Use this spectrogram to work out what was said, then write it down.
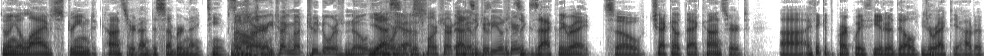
doing a live streamed concert on December 19th. I'm sorry, are you talking about two doors north, Yes. north of the Smart Start that's MN ex- Studios that's here? exactly right. So check out that concert. Uh, I think at the Parkway Theater, they'll direct you how to,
